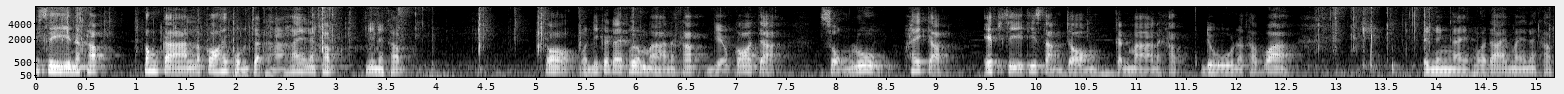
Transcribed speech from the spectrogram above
FC นะครับ ต้องการแล้วก็ให้ผมจัดหาให้นะครับ นี่นะครับ ก็วันนี้ก็ได้เพิ่มมานะครับ เดี๋ยวก็จะส่งรูปให้กับ FC ที่สั่งจองกันมานะครับ ดูนะครับว่า เป็นยังไงพอได้ไหมนะครับ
